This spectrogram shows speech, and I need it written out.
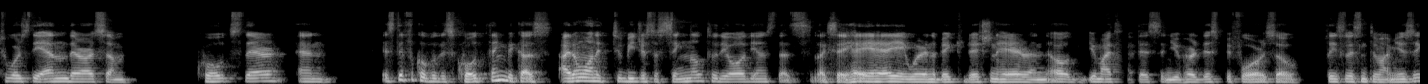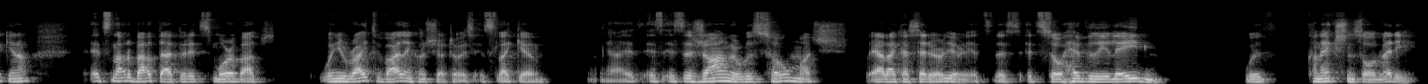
towards the end there are some quotes there, and it's difficult with this quote thing because I don't want it to be just a signal to the audience that's like say, hey, hey, we're in a big tradition here, and oh, you might like this, and you've heard this before, so please listen to my music. You know, it's not about that, but it's more about when you write a violin concerto. It's it's like a yeah, it's it's it's a genre with so much. Yeah, like I said earlier, it's it's so heavily laden with connections already.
